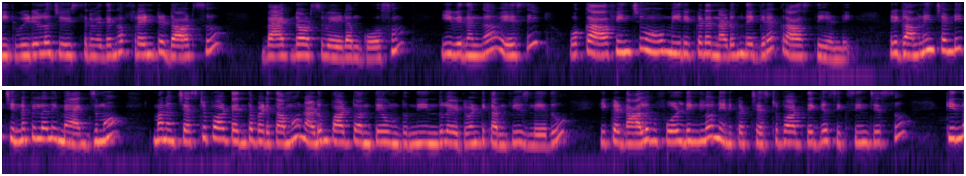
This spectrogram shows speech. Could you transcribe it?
మీకు వీడియోలో చూపిస్తున్న విధంగా ఫ్రంట్ డాట్స్ బ్యాక్ డాట్స్ వేయడం కోసం ఈ విధంగా వేసి ఒక హాఫ్ ఇంచు మీరు ఇక్కడ నడుము దగ్గర క్రాస్ తీయండి. మీరు గమనించండి చిన్నపిల్లలు మ్యాక్సిమం మనం చెస్ట్ పార్ట్ ఎంత పెడతామో నడుం పార్ట్ అంతే ఉంటుంది. ఇందులో ఎటువంటి కన్ఫ్యూజ్ లేదు. ఇక్కడ నాలుగు ఫోల్డింగ్లో నేను ఇక్కడ చెస్ట్ పార్ట్ దగ్గర సిక్స్ ఇంచెస్ కింద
